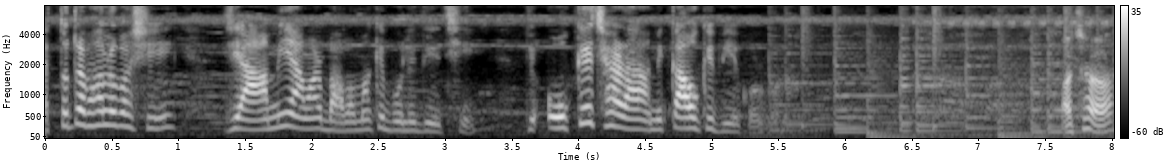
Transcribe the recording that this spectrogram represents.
এতটা ভালোবাসি যে আমি আমার বাবা মাকে বলে দিয়েছি যে ওকে ছাড়া আমি কাউকে বিয়ে করব না। আচ্ছা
